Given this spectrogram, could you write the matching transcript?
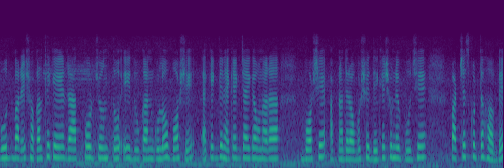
বুধবারে সকাল থেকে রাত পর্যন্ত এই দোকানগুলো বসে। এক এক দিন এক এক জায়গায় ওনারা বসে। আপনাদের অবশ্যই দেখে শুনে বুঝে পারচেস করতে হবে।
